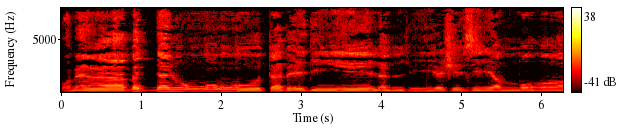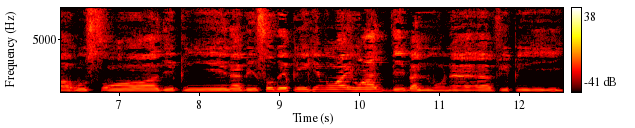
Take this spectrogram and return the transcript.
وما بدلوا تبديلا ليجزي الله الصادقين بصدقهم ويعذب المنافقين.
